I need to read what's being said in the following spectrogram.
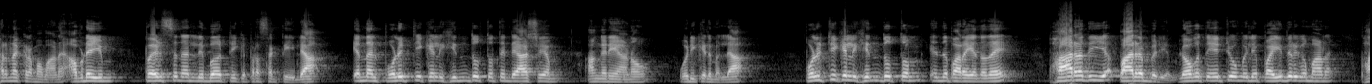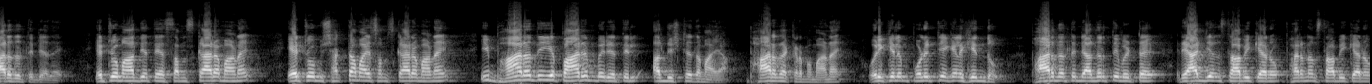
ഭരണക്രമമാണ്. അവിടെയും പേഴ്സണൽ ലിബർട്ടിക്ക് പ്രസക്തിയില്ല. എന്നാൽ പൊളിറ്റിക്കൽ ഹിന്ദുത്വത്തിന്റെ ആശയം അങ്ങനെയാണോ? ഒരിക്കലുമല്ല. പൊളിറ്റിക്കൽ ഹിന്ദുത്വം എന്ന് പറയുന്നത് ഭാരതീയ പാരമ്പര്യം. ലോകത്തെ ഏറ്റവും വലിയ പൈതൃകമാണ് ഭാരതത്തിന്റെത്. ഏറ്റവും ആദ്യത്തെ സംസ്കാരമാണ് ഏറ്റവും ശക്തമായ സംസ്കാരമാണ് ഈ ഭാരതീയ പാരമ്പര്യത്തിൽ അധിഷ്ഠിതമായ ഭാരതക്രമമാണ്. ഒരിക്കലും പൊളിറ്റിക്കൽ ഹിന്ദു ഭാരതത്തിന്റെ അതിർത്തി വിട്ട് രാജ്യം സ്ഥാപിക്കാനോ ഭരണം സ്ഥാപിക്കാനോ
